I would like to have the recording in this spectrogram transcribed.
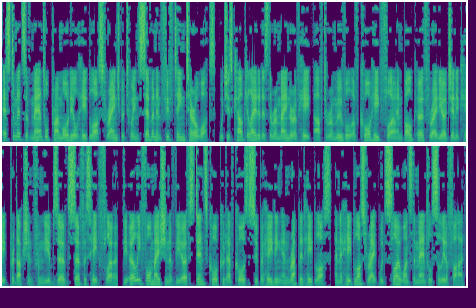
Estimates of mantle primordial heat loss range between 7 and 15 terawatts, which is calculated as the remainder of heat after removal of core heat flow and bulk Earth radiogenic heat production from the observed surface heat flow. The early formation of the Earth's dense core could have caused superheating and rapid heat loss, and the heat loss rate would slow once the mantle solidified.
